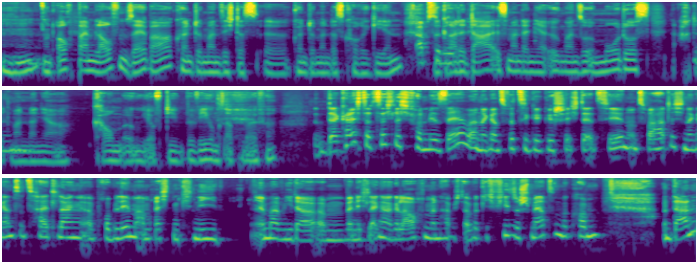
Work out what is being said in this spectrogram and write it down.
Mhm. Und auch beim Laufen selber könnte man sich das, äh, könnte man das korrigieren. Absolut. Gerade da ist man dann ja irgendwann so im Modus, da achtet mhm. man dann ja kaum irgendwie auf die Bewegungsabläufe. Da kann ich tatsächlich von mir selber eine ganz witzige Geschichte erzählen. Und zwar hatte ich eine ganze Zeit lang äh, Probleme am rechten Knie. Immer wieder, ähm, wenn ich länger gelaufen bin, habe ich da wirklich fiese Schmerzen bekommen. Und dann,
